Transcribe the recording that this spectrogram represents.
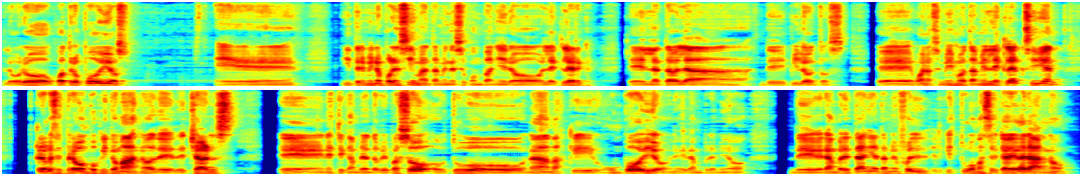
Logró cuatro podios eh, y terminó por encima también de su compañero Leclerc en la tabla de pilotos. Eh, bueno, asimismo también Leclerc, si bien creo que se esperaba un poquito más ¿no? de, de Charles en este campeonato que pasó. Obtuvo nada más que un podio en el Gran Premio de Gran Bretaña. También fue el, que estuvo más cerca de ganar, ¿no?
